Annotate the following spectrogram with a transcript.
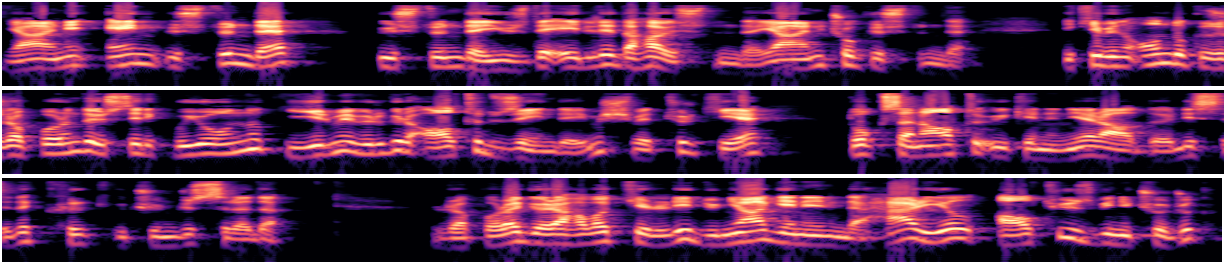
yani en üstünde üstünde %50 daha üstünde yani çok üstünde. 2019 raporunda üstelik bu yoğunluk 20,6 düzeyindeymiş ve Türkiye 96 ülkenin yer aldığı listede 43. sırada. Rapora göre hava kirliliği dünya genelinde her yıl 600 bini çocuk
